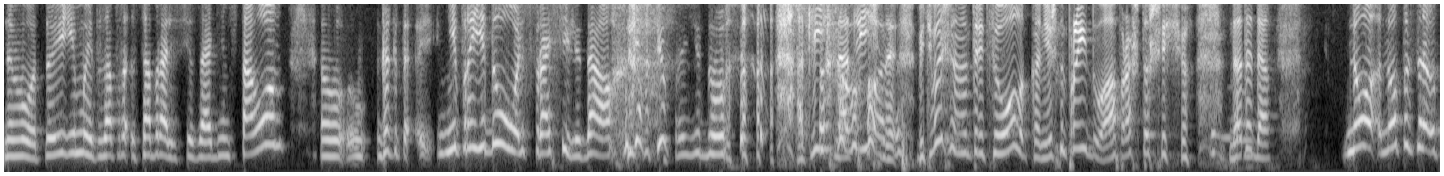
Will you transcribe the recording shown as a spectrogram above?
Вот. Ну и мы забрались все за одним столом. Э, как это? Не про еду еду, Оль, спросили, да, я все про еду. Отлично, отлично. Ведь вы же нутрициолог, конечно, про еду, а про что же еще? Да-да-да. Но, но поздрав...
